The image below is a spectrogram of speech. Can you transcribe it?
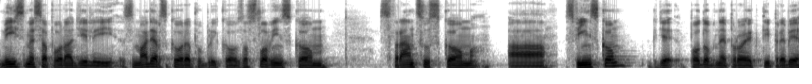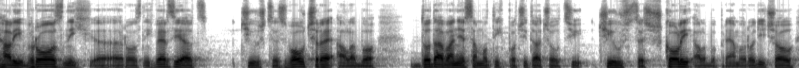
My sme sa poradili s Maďarskou republikou, so Slovinskom, s Francúzskom a s Fínskom, kde podobné projekty prebiehali v rôznych, e, rôznych verziách, či už cez vouchere, alebo dodávanie samotných počítačov, či, či už cez školy, alebo priamo rodičov.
